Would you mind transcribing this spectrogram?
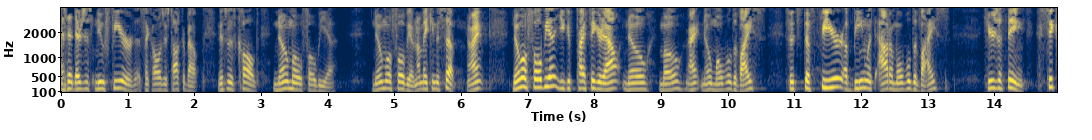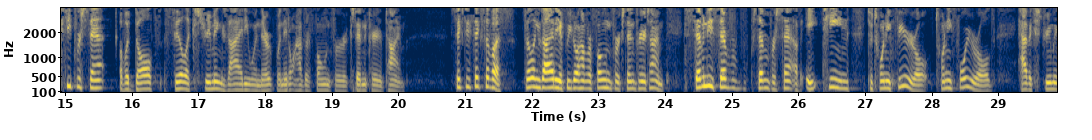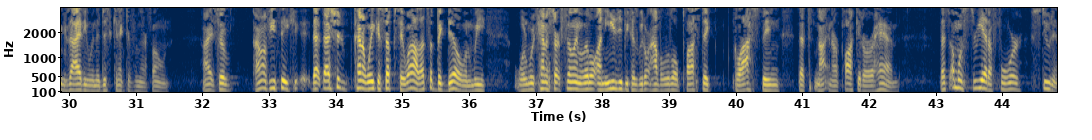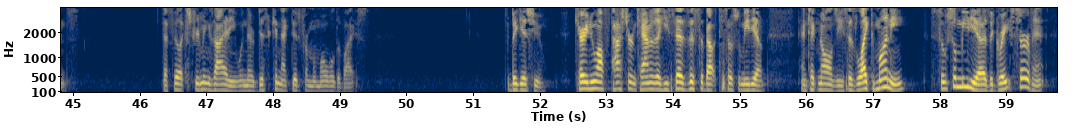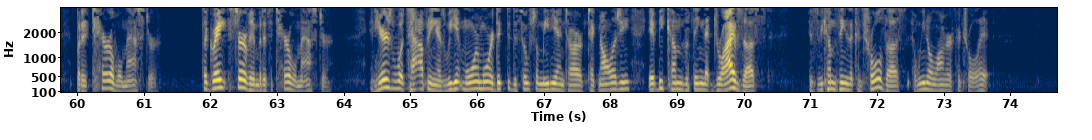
I said there's this new fear that psychologists talk about. And this was called nomophobia. Nomophobia. I'm not making this up, all right? Nomophobia, you could probably figure it out. No mo, right? No mobile device. So it's the fear of being without a mobile device. Here's the thing 60% of adults feel extreme anxiety when, they're, when they don't have their phone for an extended period of time. 66 of us feel anxiety if we don't have our phone for extended period of time. 77% of 18 to 24 year olds have extreme anxiety when they're disconnected from their phone. All right, so I don't know if you think that that should kind of wake us up and say, "Wow, that's a big deal." When we when we kind of start feeling a little uneasy because we don't have a little plastic glass thing that's not in our pocket or our hand. That's almost three out of four students that feel extreme anxiety when they're disconnected from a mobile device. It's a big issue. Carey Nieuwhof, pastor in Canada, he says this about social media and technology. He says, like money, social media is a great servant, but a terrible master. It's a great servant, but it's a terrible master. And here's what's happening as we get more and more addicted to social media and to our technology, it becomes the thing that drives us. It's become the thing that controls us, and we no longer control it.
